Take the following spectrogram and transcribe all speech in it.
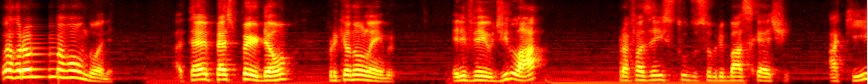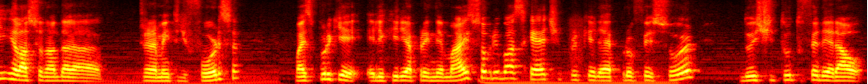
Ou é Roraima ou é Rondônia? Até peço perdão, porque eu não lembro. Ele veio de lá para fazer estudos sobre basquete aqui, relacionado a treinamento de força. Mas por quê? Ele queria aprender mais sobre basquete, porque ele é professor do Instituto Federal,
